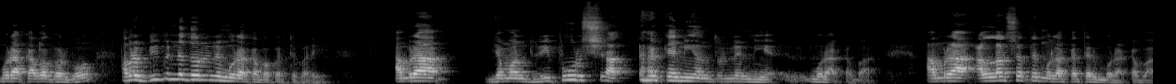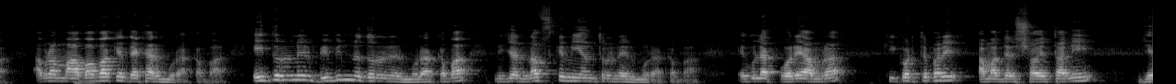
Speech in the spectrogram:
মোরাকাবা করব, আমরা বিভিন্ন ধরনের মোরাকাবা করতে পারি। আমরা যেমন রিপুর কে নিয়ন্ত্রণে নিয়ে মুরাকাবা আমরা আল্লাহর সাথে মুলাকাতের মুরাকাবা, আমরা মা বাবাকে দেখার মুরাকাবা, এই ধরনের বিভিন্ন ধরনের মুরাকাবা, নিজের নফসকে নিয়ন্ত্রণের মুরাকাবা, এগুলা করে আমরা কি করতে পারি? আমাদের শয়তানি যে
